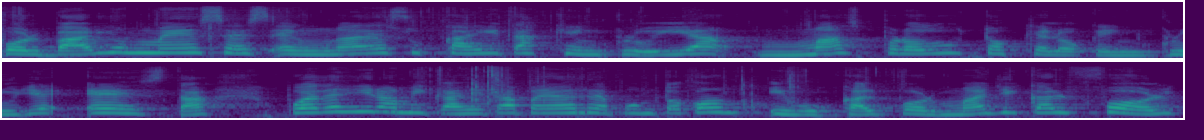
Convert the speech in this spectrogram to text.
por varios meses en una de sus cajitas que incluía más productos que lo que incluye esta. Puedes ir a mi cajitapr.com y buscar por Magical Folk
